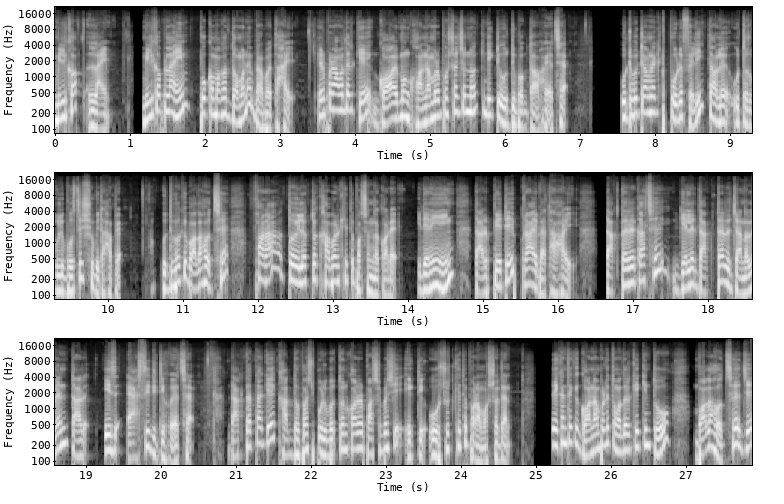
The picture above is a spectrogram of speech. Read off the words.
milk of lime milk of lime পোকামাকড় দমনে ব্যবহৃত হয়। এরপর আমাদেরকে গ এবং ঘ নম্বর প্রশ্নের জন্য কিন্তু একটি উদ্দীপক দেওয়া হয়েছে। উদ্দীপকটা আমরা একটু পড়ে ফেলি, তাহলে উত্তরগুলি বুঝতে সুবিধা হবে। উদ্দীপকে বলা হচ্ছে, ফারা তৈলাক্ত খাবার খেতে পছন্দ করে। ইদানিং তার পেটে প্রায় ব্যথা হয়। ডাক্তারের কাছে গেলে ডাক্তার জানালেন তার ইজ অ্যাসিডিটি হয়েছে। ডাক্তার তাকে খাদ্যাভ্যাস পরিবর্তন করার পাশাপাশি একটি ওষুধ খেতে পরামর্শ দেন। তো এখান থেকে গ নম্বরে তোমাদেরকে কিন্তু বলা হচ্ছে যে,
